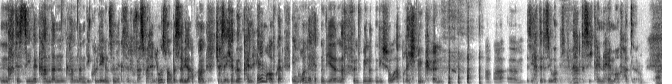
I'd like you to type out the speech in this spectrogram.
Nach der Szene kam dann, kam dann die Kollegin zu mir und gesagt, was war denn los? Warum bist du denn wieder abgehauen? Ich habe gesagt, ich habe überhaupt keinen Helm aufgehabt. Im Grunde hätten wir nach fünf Minuten die Show abbrechen können. Aber ähm, sie hatte das überhaupt nicht gemerkt, dass ich keinen Helm auf hatte. Ah,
